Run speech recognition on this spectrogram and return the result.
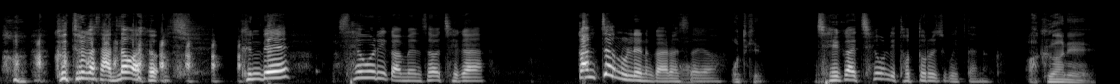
그 들어가서 안 나와요. 근데 세월이 가면서 제가 깜짝 놀라는 거 알았어요. 어, 어떻게? 제가 체온이 더 떨어지고 있다는 거. 아, 그 안에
